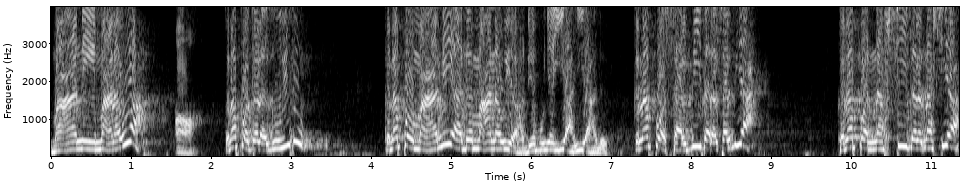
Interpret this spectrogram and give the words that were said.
ma'ani ma'nawiyah? Oh, kenapa tak ada guru itu? Kenapa ma'ani ada ma'nawiyah? Dia punya yah yah tu. Kenapa salbi tak ada salbiyah? Kenapa nafsi tak ada nafsiyah?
